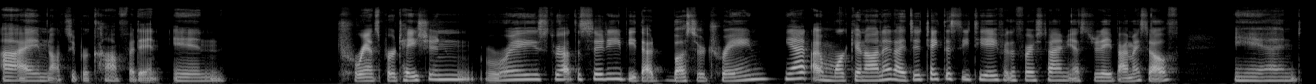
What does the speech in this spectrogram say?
I'm not super confident in transportation ways throughout the city, be that bus or train yet. I'm working on it. I did take the CTA for the first time yesterday by myself and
